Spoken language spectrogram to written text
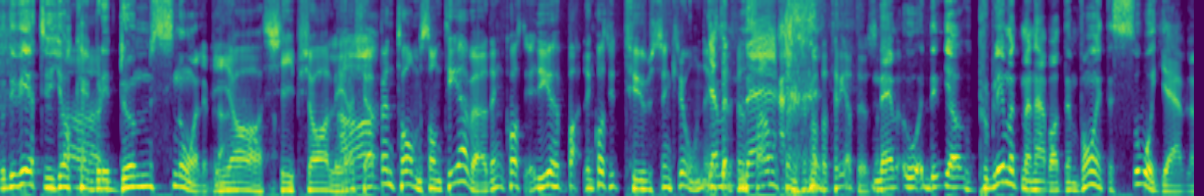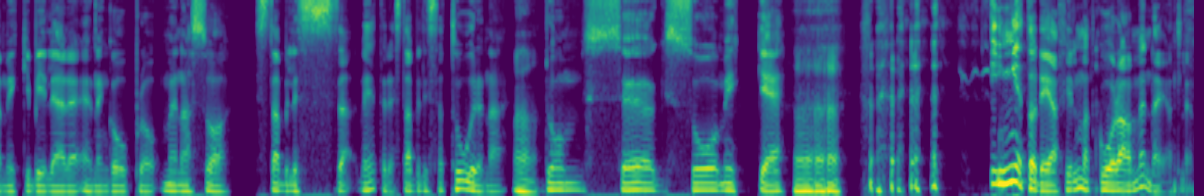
Och du vet ju, jag kan ju bli dumsnål ibland. Ja, Cheap Charlie. Jag Ja. köper en Thomson-TV. Den kostar, det är ju ba- den kostar ju tusen kronor Ja, istället för en nej. Samsung som kostar 3000. Nej, och det, ja, problemet med den här var att den var inte så jävla mycket billigare än en GoPro. Men alltså, stabilisa, vad heter det? stabilisatorerna, Ja. de sög så mycket. Inget av det jag filmat går att använda egentligen.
